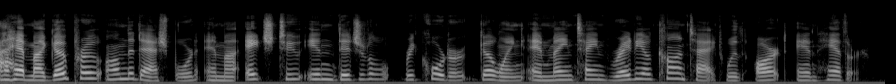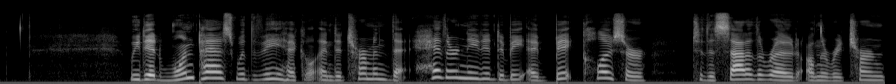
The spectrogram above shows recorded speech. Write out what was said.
I had my GoPro on the dashboard and my H2N digital recorder going and maintained radio contact with Art and Heather. We did one pass with the vehicle and determined that Heather needed to be a bit closer to the side of the road on the return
